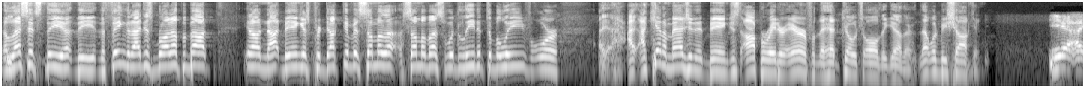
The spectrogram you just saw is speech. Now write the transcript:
unless it's the uh, the the thing that I just brought up about you know not being as productive as some of the some of us would lead it to believe, or I, I can't imagine it being just operator error from the head coach altogether. That would be shocking. Yeah, I,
